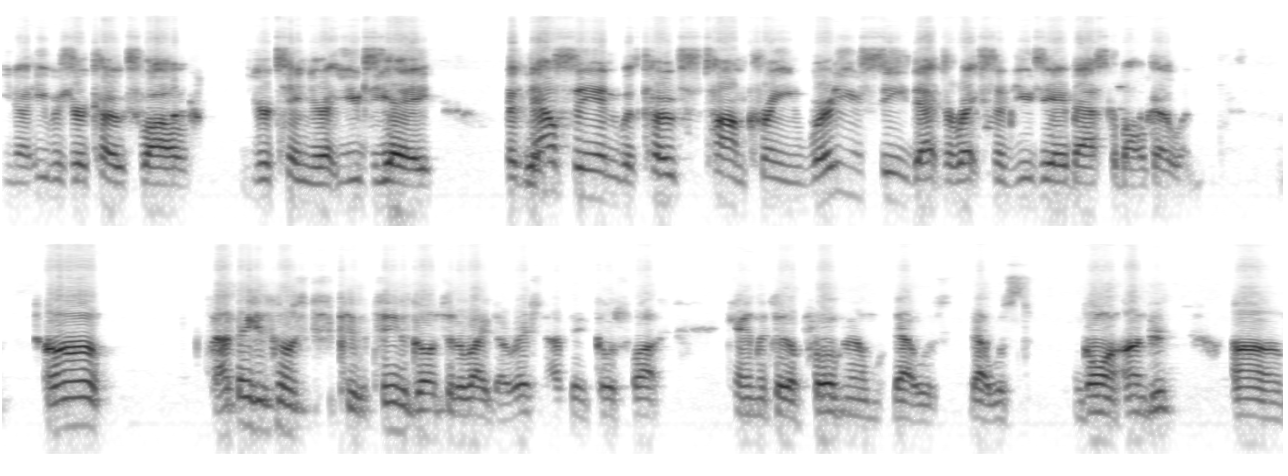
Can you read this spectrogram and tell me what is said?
you know he was your coach while your tenure at UGA. But Yeah. now, seeing with Coach Tom Crean, where do you see that direction of UGA basketball going? Um, I think it's going to continue to go into the right direction. I think Coach Fox came into the program that was that was going under, um,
